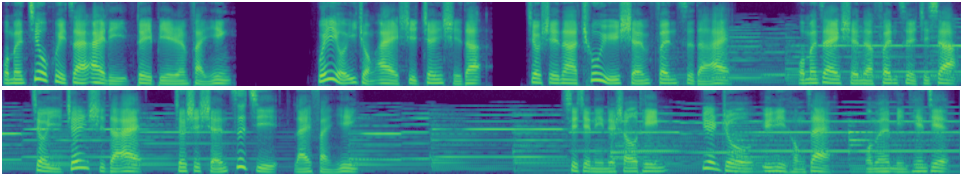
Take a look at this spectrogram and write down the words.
我们就会在爱里对别人反应。唯有一种爱是真实的，就是那出于神分赐的爱。我们在神的分赐之下，就以真实的爱，就是神自己来反应。谢谢您的收听，愿主与你同在，我们明天见。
